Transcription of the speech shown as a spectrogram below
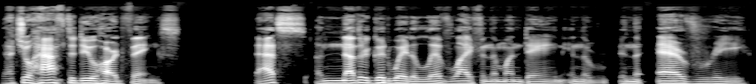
that you'll have to do hard things. That's another good way to live life in the mundane, in the in the everyday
